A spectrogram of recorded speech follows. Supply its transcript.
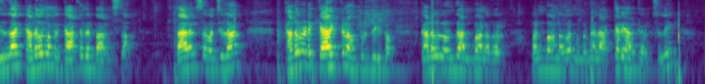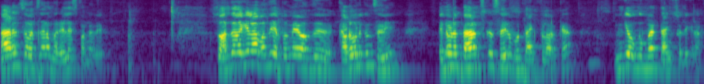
இதுதான் கடவுள் நம்மளுக்கு காட்டினதே பேரண்ட்ஸ் தான். பேரண்ட்ஸை வச்சு தான் கடவுளோட கேரக்டர் நம்ம புரிஞ்சுக்கிட்டோம். கடவுள் வந்து அன்பானவர் பண்பானவர் நம்ம மேலே அக்கறையாக இருக்காருன்னு சொல்லி பேரண்ட்ஸை வச்சு தான் நம்ம ரியலைஸ் பண்ணது. ஸோ அந்த வகையில் வந்து எப்பவுமே வந்து கடவுளுக்கும் சரி என்னோட பேரண்ட்ஸ்க்கும் சரி ரொம்ப தேங்க்ஃபுல்லாக இருக்கேன். இங்கே உங்கள் முன்னாடி தேங்க்ஸ் சொல்லிக்கிறேன்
